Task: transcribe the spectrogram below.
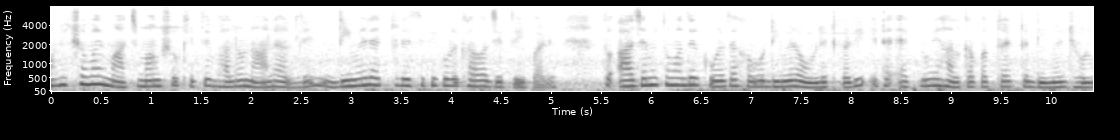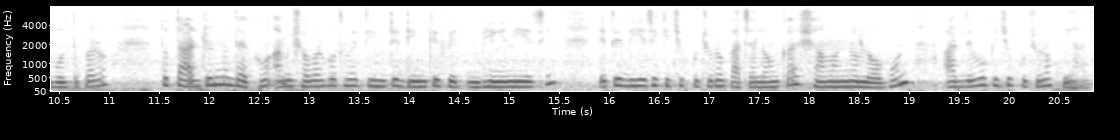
অনেক সময় মাছ, মাংস খেতে ভালো না লাগলে ডিমের একটা রেসিপি করে খাওয়া যেতেই পারে। তো আজ আমি তোমাদের করে দেখাবো ডিমের অমলেট কারি এটা একদমই হালকা পাতলা একটা ডিমের ঝোল বলতে পারো। তো তার জন্য দেখো, আমি সবার প্রথমে তিনটে ডিমকে ভেঙে নিয়েছি। এতে দিয়েছি কিছু কুচনো কাঁচা লঙ্কা, সামান্য লবণ, আর দেবো কিছু কুচনো পেঁয়াজ।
